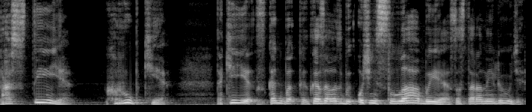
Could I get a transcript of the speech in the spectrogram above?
простые, хрупкие, такие, как бы, казалось бы, очень слабые со стороны люди.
